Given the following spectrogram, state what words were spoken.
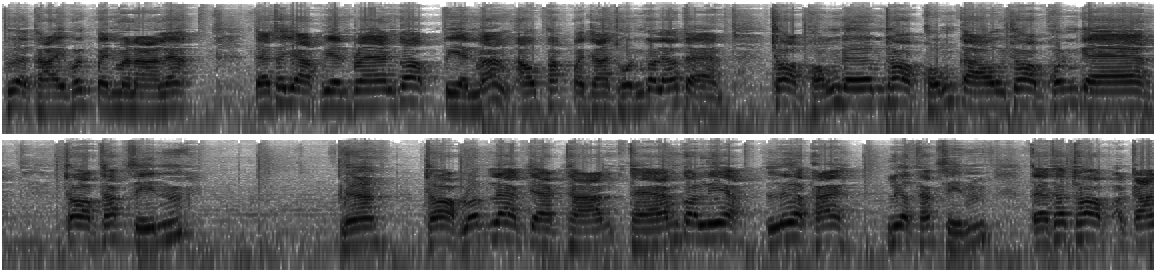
เพื่อไทยเพราะเป็นมานานแล้ว แต่ถ้าอยากเปลี่ยนแปลงก็เปลี่ยนบ้างเอาพรรคประชาชนก็แล้วแต่ ชอบของเดิม ชอบของเก่า ชอบคนแก่ ชอบทักษิณนะชอบรถแรกแจกฐานแถมก็เรียกเลือกใคร เลือกทักษิณแต่ถ้าชอบอาการ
